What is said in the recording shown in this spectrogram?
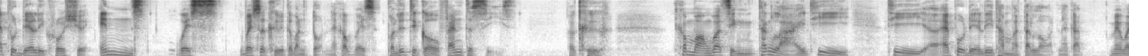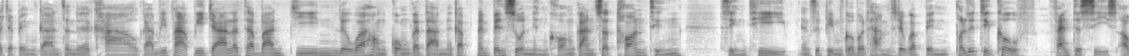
Apple Daily closure ends West West ก็คือตะวันตกนะครับ West political fantasies ก็คือเขามองว่าสิ่งทั้งหลายที่ที่ Apple Daily ทำมาตลอดนะครับ ไม่ว่าจะเป็นการเสนอข่าว การวิพากษ์วิจารณ์รัฐบาลจีน หรือว่าฮ่องกงก็ตามนะครับ มันเป็นส่วนหนึ่งของการสะท้อนถึงสิ่งที่หนังสือพิมพ์ Global Times เรียกว่าเป็น political fantasies of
